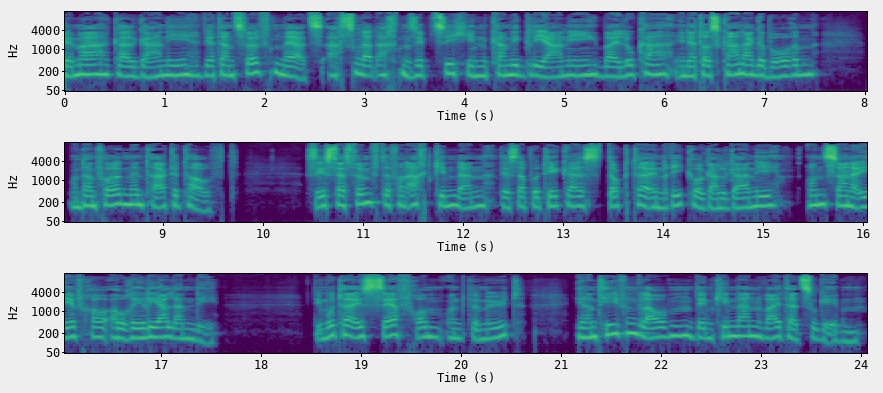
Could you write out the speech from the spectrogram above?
Gemma Galgani wird am 12. März 1878 in Camigliani bei Lucca in der Toskana geboren und am folgenden Tag getauft. Sie ist das fünfte von acht Kindern des Apothekers Dr. Enrico Galgani und seiner Ehefrau Aurelia Landi. Die Mutter ist sehr fromm und bemüht, ihren tiefen Glauben den Kindern weiterzugeben.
